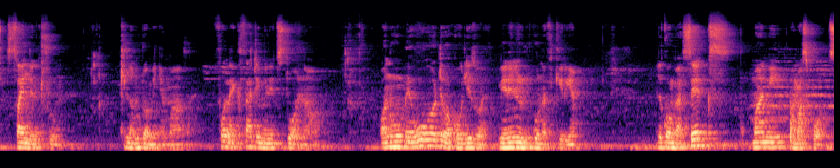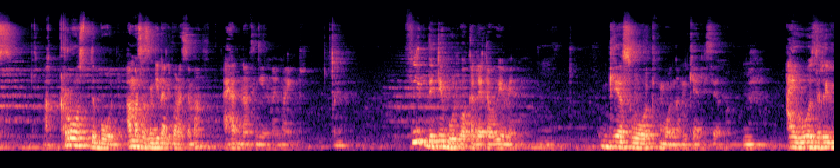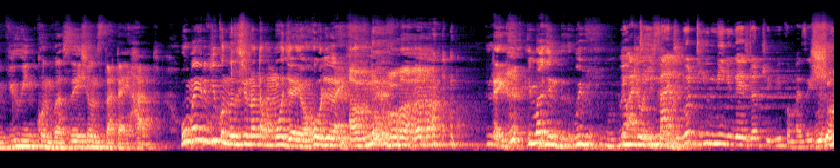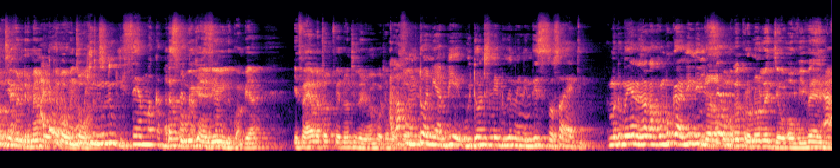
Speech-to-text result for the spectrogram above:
silent room. Kila mtu amenyamaza. For like 30 minutes to an hour. Wanaume wote wakaulizwa ni nini ulikuwa unafikiria? Ilikuanga sex money ama sports across the board. Ama saa zingine alikuwa anasema i had nothing in my mind. Flip the table wakaleta women. Guess what mwanamke alisema? I was reviewing conversations that i had. Umai conversation hata mmoja your whole life. Like imagine we, we No, imagine what do you mean you guys don't review we don't even remember Hata we talked. ulisema kabisa nilikwambia if i ever talk to you I don't even remember what alafu mtu aniambie we don't need women in this society. Mtu mwingine anaweza kukumbuka nini Mtu anakumbuka chronology of events.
